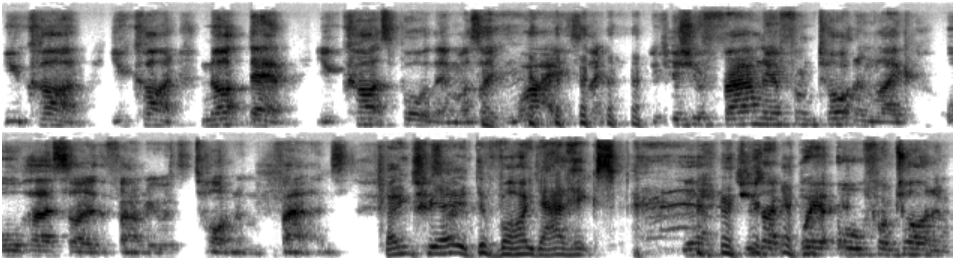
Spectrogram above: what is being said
you can't. You can't. Not them. You can't support them. I was like, why? It's like, because your family are from Tottenham. Like, all her side of the family was Tottenham fans. Don't create like, a divide, Alex. yeah. She was like, we're all from Tottenham.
